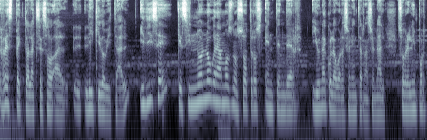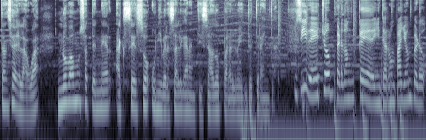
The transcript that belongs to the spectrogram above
respecto al acceso al líquido vital y dice que si no logramos nosotros entender y una colaboración internacional sobre la importancia del agua, no vamos a tener acceso universal garantizado para el 2030. Pues sí, de hecho, perdón que interrumpa John, pero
